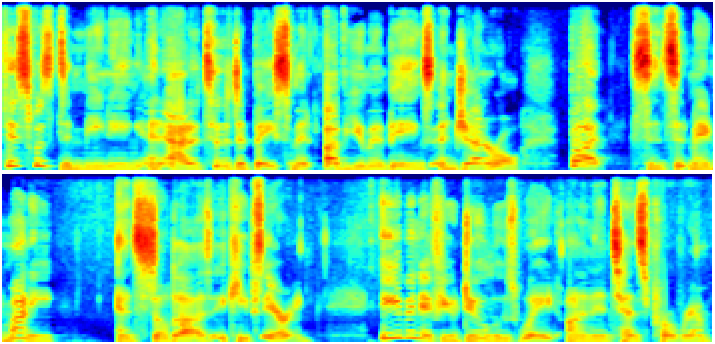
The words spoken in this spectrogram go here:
This was demeaning and added to the debasement of human beings in general. But since it made money, and still does, it keeps airing. Even if you do lose weight on an intense program,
